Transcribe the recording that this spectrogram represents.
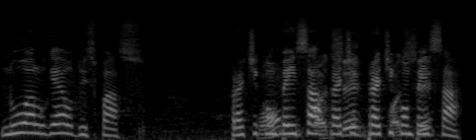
no aluguel do espaço. Para te Bom, compensar, para te, pra te pode compensar.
